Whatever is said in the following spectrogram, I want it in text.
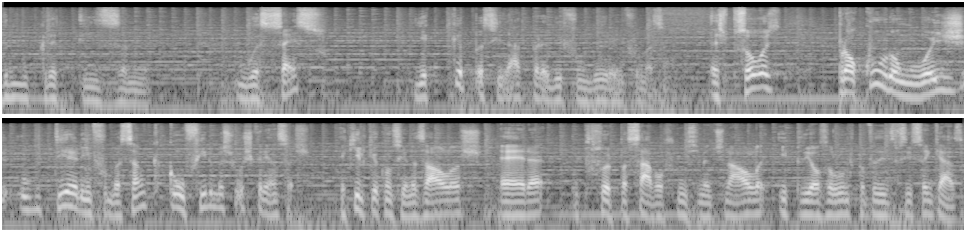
democratiza-me o acesso e a capacidade para difundir a informação. As pessoas procuram hoje obter informação que confirme as suas crenças. Aquilo que acontecia nas aulas era o professor passava os conhecimentos na aula e pedia aos alunos para fazer exercício em casa.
